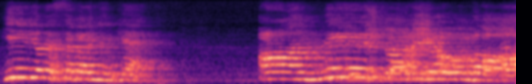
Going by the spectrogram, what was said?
hívjon össze bennünket. A Népstadionba!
